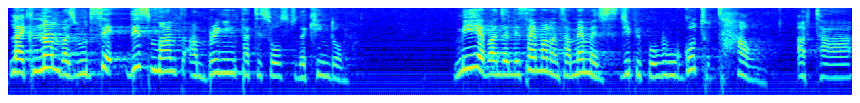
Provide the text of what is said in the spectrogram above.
like numbers. We would say, This month I'm bringing 30 souls to the kingdom. Me, Evangelist Simon, and some MSG people we will go to town after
